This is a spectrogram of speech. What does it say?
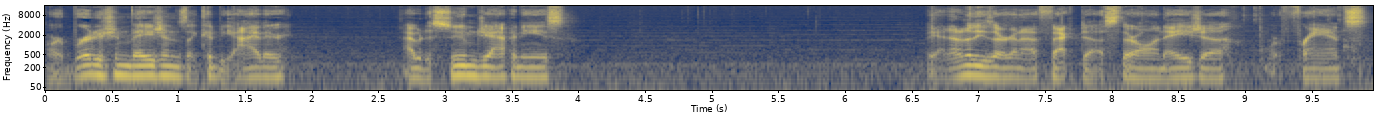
or British invasions. That could be either. I would assume Japanese. But yeah, none of these are going to affect us. They're all in Asia or France.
